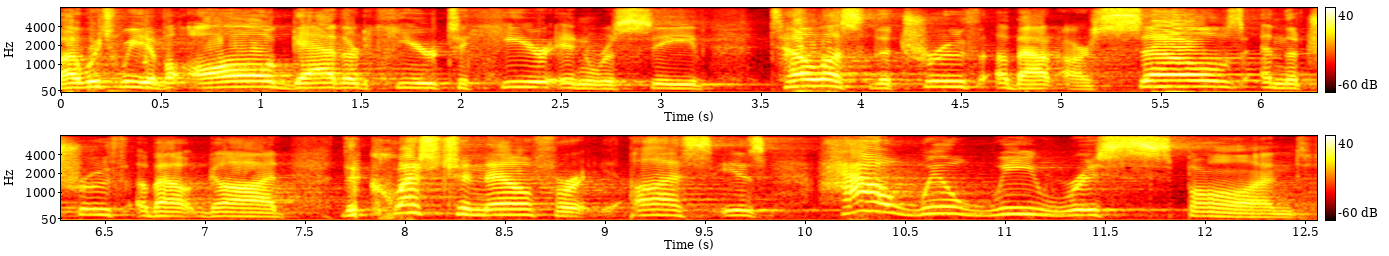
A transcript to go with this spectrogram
by which we have all gathered here to hear and receive, tell us the truth about ourselves and the truth about God. The question now for us is how will we respond?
